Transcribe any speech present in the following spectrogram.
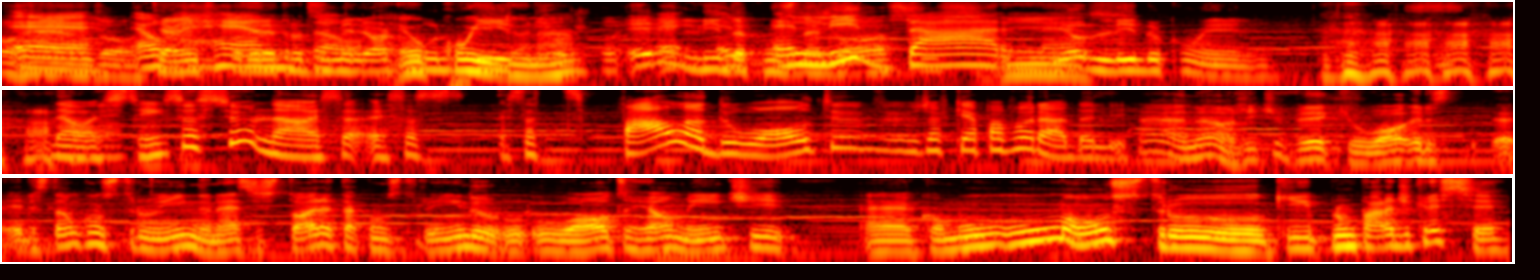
o é- handle, é o que a gente poderia traduzir handle. melhor Eu como cuido, né? Então, Ele É- lida com é os negócios lidar, e né? eu lido com ele. Não, é sensacional. Essa, essa, essa fala do Walt, eu já fiquei apavorada ali. É, não, a gente vê que o Walt, eles eles estão construindo, né? Essa história está construindo o, o Walt realmente é, como um, um monstro que não para de crescer,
